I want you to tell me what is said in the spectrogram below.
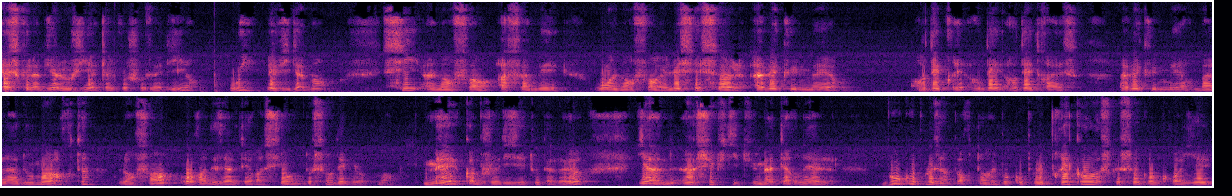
est-ce que la biologie a quelque chose à dire? Oui, évidemment. Si un enfant affamé ou un enfant est laissé seul avec une mère en, détresse, avec une mère malade ou morte, l'enfant aura des altérations de son développement. Mais, comme je le disais tout à l'heure, il y a un, substitut maternel beaucoup plus important et beaucoup plus précoce que ce qu'on croyait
